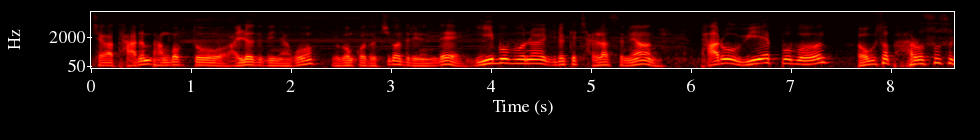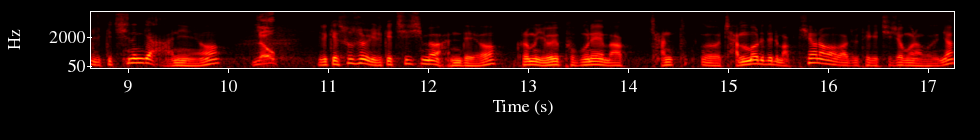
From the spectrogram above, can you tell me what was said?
제가 다른 방법도 알려드리냐고 이번 거도 찍어 드리는데 이 부분을 이렇게 잘랐으면 바로 위에 부분 여기서 바로 수술 이렇게 치는 게 아니에요. 이렇게 수술 이렇게 치시면 안 돼요. 그러면 이 부분에 막 잔, 어, 잔머리들이 막 튀어나와 가지고 되게 지저분하거든요.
